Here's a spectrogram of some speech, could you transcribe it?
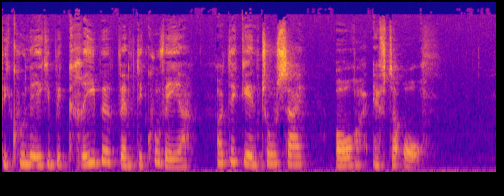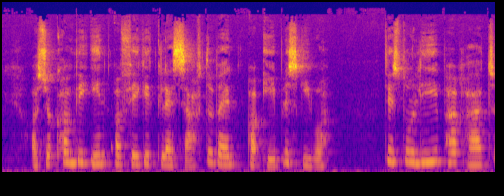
Vi kunne ikke begribe, hvem det kunne være. Og det gentog sig år efter år. Og så kom vi ind og fik et glas saftevand og æbleskiver. Det stod lige parat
